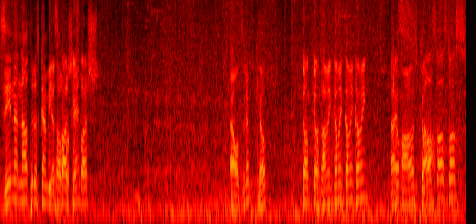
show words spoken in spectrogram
Zin and Nautilus gonna be Yes, top, flash, okay? yes, flash. I ulted him, killed. Kill him, kill him. Coming, coming, coming, Nice. Come on, let's go. Nice, nice, nice.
